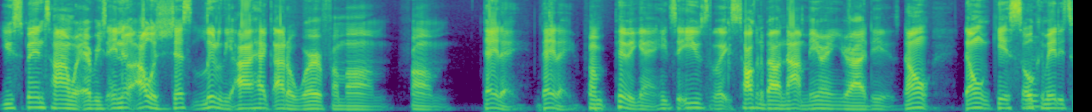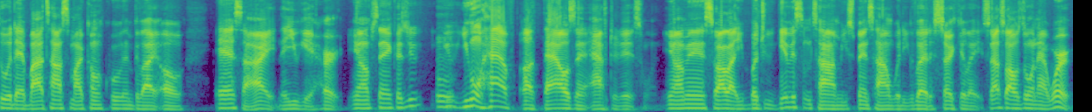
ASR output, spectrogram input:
you spend time with every. And I was just literally I had got a word from um from Day Day Day Day from Pivot Gang. He he was like talking about not mirroring your ideas. Don't don't get so Mm. committed to it that by the time somebody comes cool and be like, oh. Yeah, it's all right. Then you get hurt. You know what I'm saying? Because you, you Mm. you gonna have a thousand after this one. You know what I mean? So I like, but you give it some time. You spend time with it. You let it circulate. So that's why I was doing that work.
